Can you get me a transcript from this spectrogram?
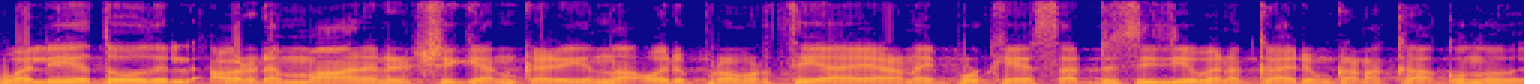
വലിയ തോതിൽ അവരുടെ മാനം രക്ഷിക്കാൻ കഴിയുന്ന ഒരു പ്രവൃത്തിയായാണ് ഇപ്പോൾ K S R T C ജീവനക്കാരും കണക്കാക്കുന്നത്.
